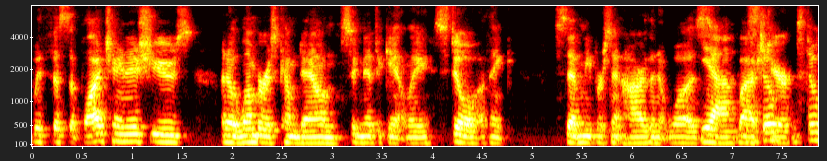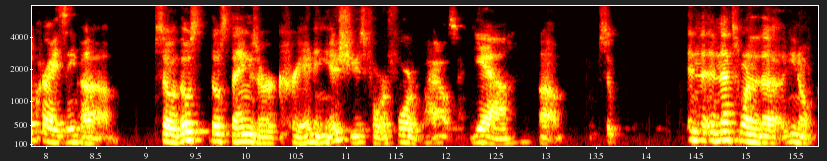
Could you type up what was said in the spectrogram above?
with the supply chain issues, I know lumber has come down significantly. Still, I think seventy percent higher than it was Yeah. last still, year. Still crazy, but Um, so those those things are creating issues for affordable housing. yeah. Um, so, and and that's one of the you know,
